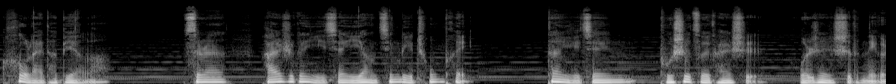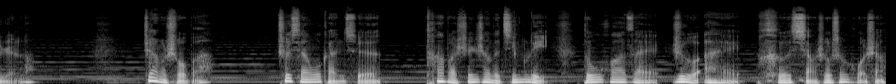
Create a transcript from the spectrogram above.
后来她变了。虽然还是跟以前一样精力充沛，但已经不是最开始我认识的那个人了。这样说吧，之前我感觉他把身上的精力都花在热爱和享受生活上，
